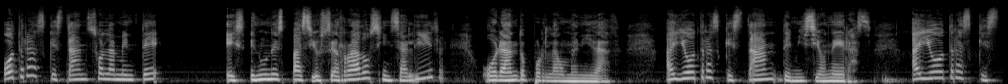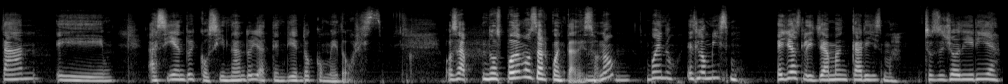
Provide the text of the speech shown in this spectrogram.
otras que están solamente en un espacio cerrado sin salir, orando por la humanidad. Hay otras que están de misioneras. Hay otras que están eh, haciendo y cocinando y atendiendo comedores. O sea, nos podemos dar cuenta de eso, ¿no? Bueno, es lo mismo. Ellas le llaman carisma. Entonces yo diría,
